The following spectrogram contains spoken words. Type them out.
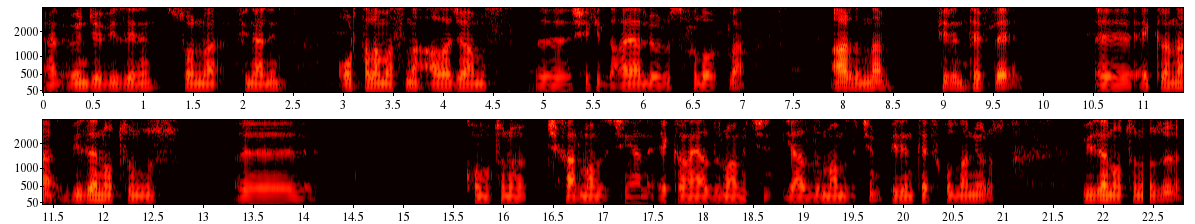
yani önce vizenin sonra finalin ortalamasını alacağımız e, şekilde ayarlıyoruz float'la. Ardından printf'le e, ekrana vize notunuz e, komutunu çıkarmamız için yani ekrana yazdırmamız için, yazdırmamız için printf kullanıyoruz. Vize notunuzu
